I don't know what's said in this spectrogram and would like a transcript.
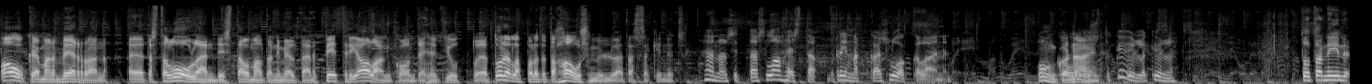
aukeaman verran tästä Lowlandista omalta nimeltään Petri Alanko on tehnyt juttua. Ja todella paljon tätä hausmyllyä tässäkin nyt. Hän on sitten taas Lahesta rinnakkaisluokkalainen. Onko näin? koulusta. Kyllä, kyllä. Tota niin,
